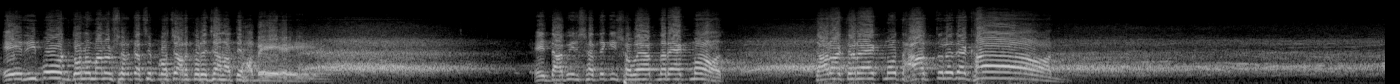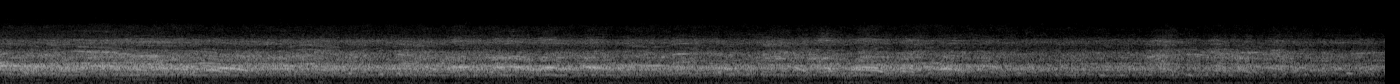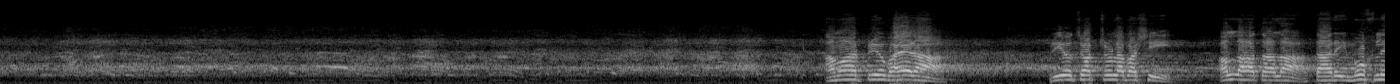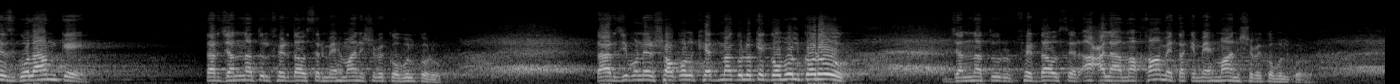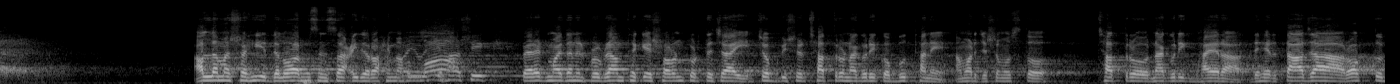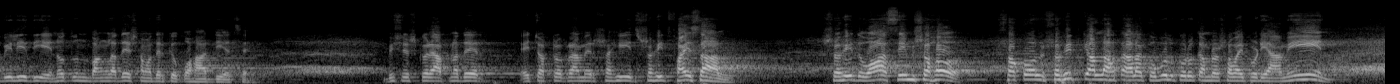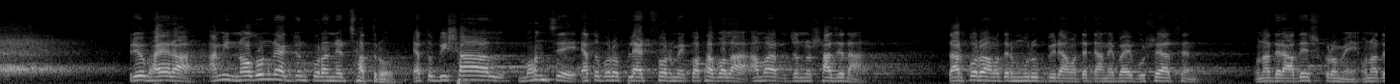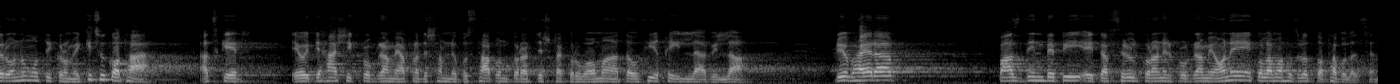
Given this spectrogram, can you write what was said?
এই রিপোর্ট গণমানুষের কাছে প্রচার করে জানাতে হবে। এই দাবির সাথে কি সবাই আপনারা একমত? কারা কারা একমত? হাত তুলে দেখান। আমার প্রিয় ভাইয়েরা, প্রিয় চট্টলাবাসী আল্লাহ তালা তার এই মুখলেজ গোলামকে তার জান্নাতুল ফেরদাউসের মেহমান হিসেবে কবুল করুক। তার জীবনের সকল খেদমাগুলোকে কবুল করুক। জান্নাতুল ফেরদাউসের আলা মাকামে তাকে মেহমান হিসেবে কবুল করুক। আল্লামা শহীদ দেলোয়ার হোসেন সাঈদ ঐতিহাসিক প্যারেড ময়দানের প্রোগ্রাম থেকে স্মরণ করতে চাই চব্বিশের ছাত্র নাগরিক অভ্যুত্থানে। আমার যে সমস্ত ছাত্র নাগরিক ভাইয়েরা দেহের তাজা রক্ত বিলি দিয়ে নতুন বাংলাদেশ আমাদেরকে উপহার দিয়েছে। বিশেষ করে আপনাদের এই চট্টগ্রামের শহীদ শহীদ ফাইসাল শহীদ ওয়াসিম সহ সকল শহীদকে আল্লাহ তাআলা কবুল করুক আমরা সবাই পড়ি আমিন। প্রিয় ভাইয়েরা, আমি নগণ্য একজন কোরআনের ছাত্র। এত বিশাল মঞ্চে, এত বড় প্ল্যাটফর্মে কথা বলা আমার জন্য সাজে না। তারপরও আমাদের মুরব্বীরা আমাদের ডানে বায়ে বসে আছেন। ওনাদের আদেশ ক্রমে, ওনাদের অনুমতি ক্রমে কিছু কথা আজকের এই ঐতিহাসিক প্রোগ্রামে আপনাদের সামনে উপস্থাপন করার চেষ্টা করব। ওমা তৌফিক ইল্লা বিল্লাহ। প্রিয় ভাইয়েরা, পাঁচ দিন ব্যাপী এই তাফসিরুল কোরআনের প্রোগ্রামে অনেক ওলামা হজরত কথা বলেছেন।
